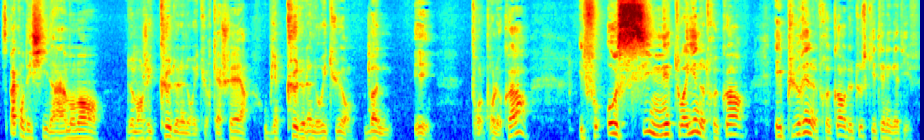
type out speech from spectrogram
C'est pas qu'on décide à un moment de manger que de la nourriture cachère ou bien que de la nourriture bonne et pour le corps. Il faut aussi nettoyer notre corps épurer notre corps de tout ce qui était négatif.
